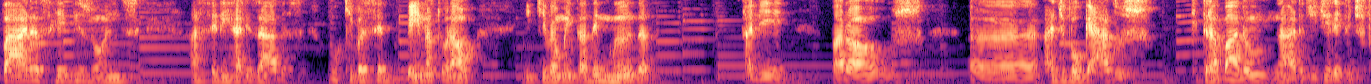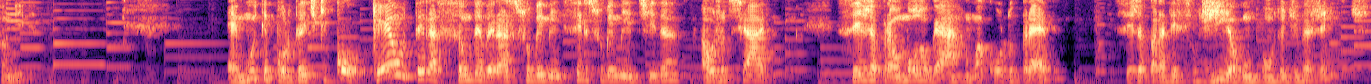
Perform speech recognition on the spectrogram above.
várias revisões a serem realizadas, o que vai ser bem natural e que vai aumentar a demanda ali para os uh, advogados que trabalham na área de direito de família é muito importante que qualquer alteração deverá submet ser submetida ao judiciário. seja para homologar um acordo prévio, seja para decidir algum ponto divergente.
